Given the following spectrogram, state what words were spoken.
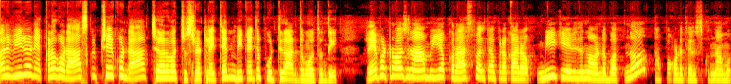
మరి వీడియోని ఎక్కడ కూడా స్క్రిప్ట్ చేయకుండా చివరి వరకు చూసినట్లయితే మీకైతే పూర్తిగా అర్థమవుతుంది. రేపటి రోజున మీ యొక్క రాశి ఫలితాల ప్రకారం మీకు ఏ విధంగా ఉండబోతుందో తప్పకుండా తెలుసుకుందాము.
